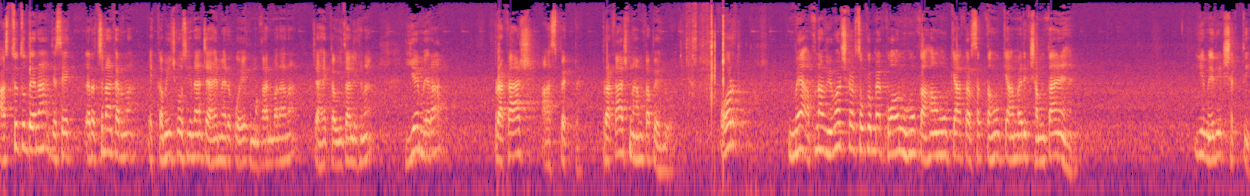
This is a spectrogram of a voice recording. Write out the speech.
अस्तित्व देना, जैसे एक रचना करना, एक कमीज को सीना, चाहे मेरे को एक मकान बनाना, चाहे कविता लिखना, ये मेरा प्रकाश आस्पेक्ट है। प्रकाश नाम का पहलू है। और मैं अपना विमर्श कर सकूँ मैं कौन हूँ, कहाँ हूँ, क्या कर सकता हूँ, क्या मेरी क्षमताएँ हैं। ये मेरी शक्ति,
